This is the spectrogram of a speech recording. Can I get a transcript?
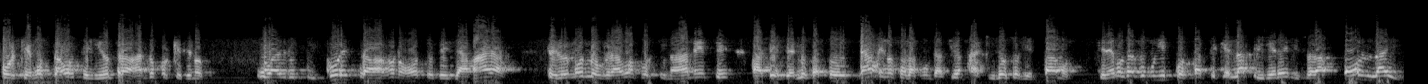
porque hemos estado tenido trabajando, porque se nos cuadruplicó el trabajo nosotros de llamadas, pero hemos logrado afortunadamente atenderlos a todos. Llámenos a la fundación, aquí los orientamos. Tenemos algo muy importante que es la primera emisora online,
